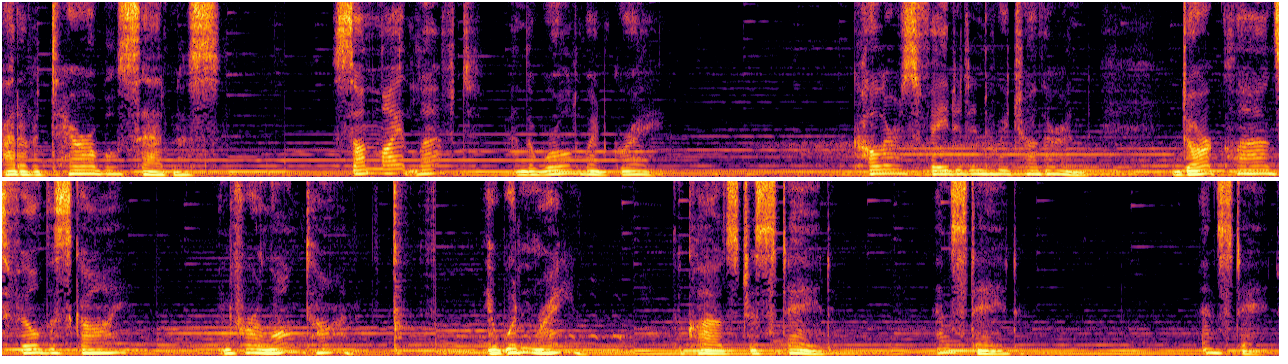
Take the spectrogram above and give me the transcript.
out of a terrible sadness. Sunlight left, and the world went gray. Colors faded into each other, and dark clouds filled the sky. And for a long time, it wouldn't rain. The clouds just stayed, and stayed, and stayed.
